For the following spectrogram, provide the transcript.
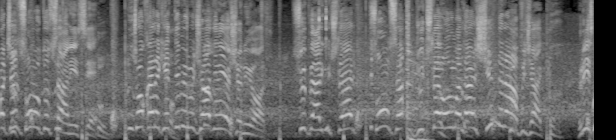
Maçın son 30 saniyesi. Çok hareketli bir mücadele yaşanıyor. Süper güçler son güçler olmadan şimdi ne yapacak? Risk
